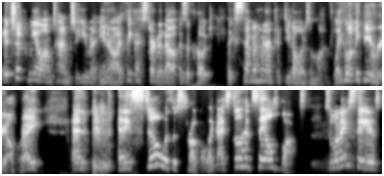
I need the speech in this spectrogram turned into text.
It took me a long time to even, you know, I think I started out as a coach like $750 a month. Like, let me be real, right? And and it still was a struggle. Like I still had sales blocks. So what I say is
